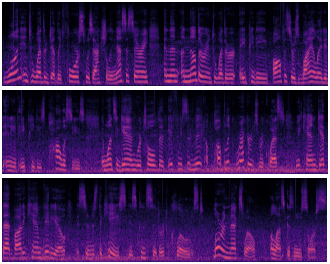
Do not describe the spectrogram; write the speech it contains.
one into whether deadly force was actually necessary, and then another into whether APD officers violated any of APD's policies. And once again, we're told that if we submit a public records request, we can get that body cam video as soon as the case is considered closed. Lauren Maxwell, Alaska's news source.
